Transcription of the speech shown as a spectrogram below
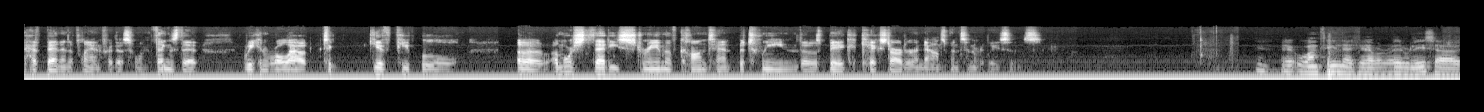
have been in the plan for this one. Things that we can roll out to give people a, a more steady stream of content between those big Kickstarter announcements and releases. One thing that you have already released uh,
